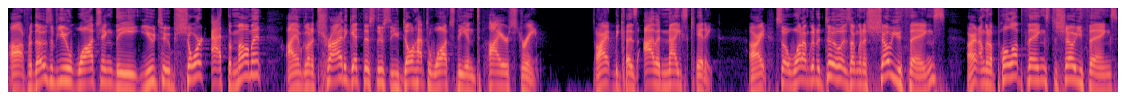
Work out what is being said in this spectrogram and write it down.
Uh, for those of you watching the YouTube short at the moment, I am going to try to get this through so you don't have to watch the entire stream. All right, because I'm a nice kitty. All right. So what I'm going to do is I'm going to show you things. All right. I'm going to pull up things to show you things,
